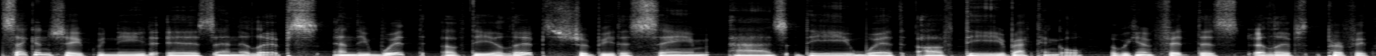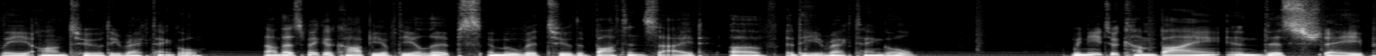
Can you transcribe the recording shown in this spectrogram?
Second shape we need is an ellipse, and the width of the ellipse should be the same as the width of the rectangle. So we can fit this ellipse perfectly onto the rectangle. Now let's make a copy of the ellipse and move it to the bottom side of the rectangle. We need to combine this shape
